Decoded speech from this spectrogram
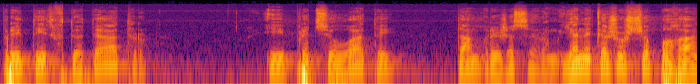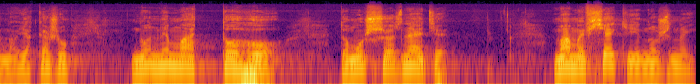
прийти в театр і працювати там режисером. Я не кажу, що погано, я кажу, ну нема того. Тому що, знаєте, мамы всякие нужны,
